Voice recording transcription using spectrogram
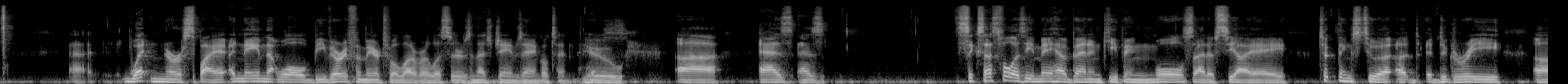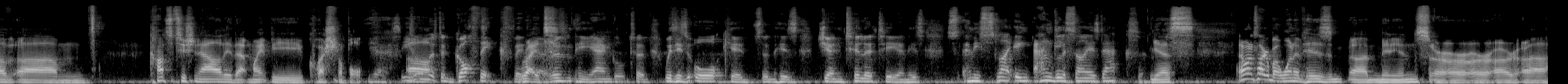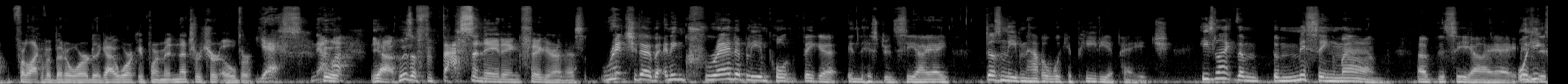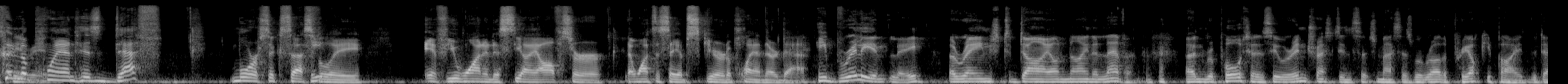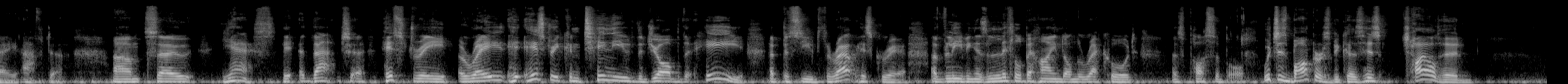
uh, wet nursed by a name that will be very familiar to a lot of our listeners, and that's James Angleton, yes. who, uh, as as successful as he may have been in keeping moles out of CIA, took things to a, a, a degree of um, constitutionality that might be questionable. Yes, he's uh, almost a gothic figure, right. isn't he, Angleton, with his orchids and his gentility and his and his slightly anglicised accent. Yes. I want to talk about one of his uh, minions, or, or, or uh, for lack of a better word, the guy working for him, and that's Richard Ober. Yes, now, who, yeah, who's a fascinating figure in this. Richard Ober, an incredibly important figure in the history of the CIA, doesn't even have a Wikipedia page. He's like the the missing man of the CIA. Well, he couldn't period. have planned his death more successfully. if you wanted a CIA officer that wants to say obscure to plan their death. He brilliantly arranged to die on 9 11, and reporters who were interested in such matters were rather preoccupied the day after. Um, so, yes, it, that uh, history, array, history continued the job that he had pursued throughout his career of leaving as little behind on the record as possible. Which is bonkers because his childhood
